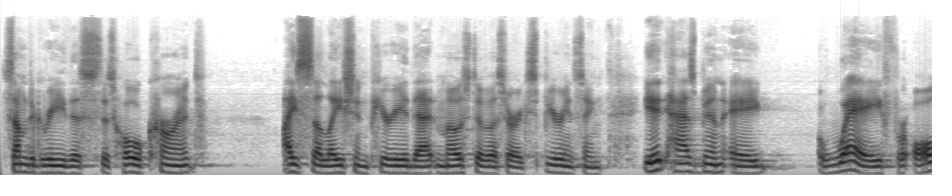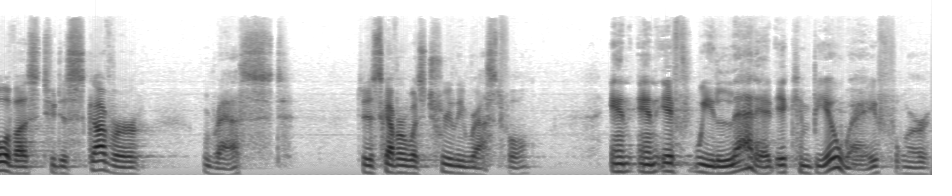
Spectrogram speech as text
Some degree, this, this whole current isolation period that most of us are experiencing, it has been a, a way for all of us to discover rest to discover what's truly restful. And, and if we let it, it can be a way for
